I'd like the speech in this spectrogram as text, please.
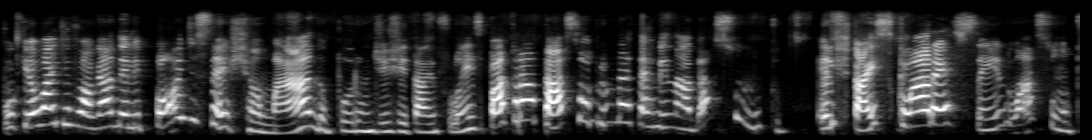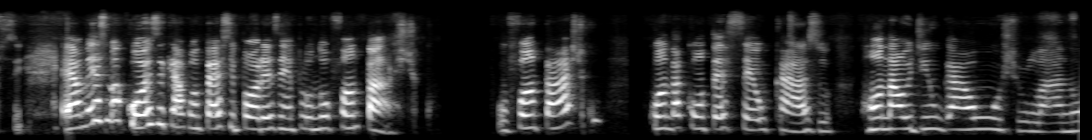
Porque o advogado ele pode ser chamado por um digital influencer para tratar sobre um determinado assunto. Ele está esclarecendo o assunto. É a mesma coisa que acontece, por exemplo, no Fantástico. O Fantástico, quando aconteceu o caso Ronaldinho Gaúcho lá no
